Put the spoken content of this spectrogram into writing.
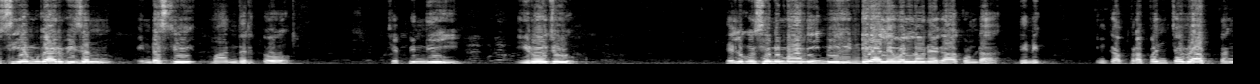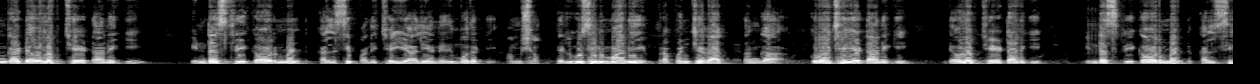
సీఎం గారు విజన్ ఇండస్ట్రీ మా అందరితో చెప్పింది ఈరోజు తెలుగు సినిమాని మీ ఇండియా లెవెల్లోనే కాకుండా దీన్ని ఇంకా ప్రపంచవ్యాప్తంగా డెవలప్ చేయడానికి ఇండస్ట్రీ గవర్నమెంట్ కలిసి పని చేయాలి అనేది మొదటి అంశం. తెలుగు సినిమాని ప్రపంచవ్యాప్తంగా గ్రో చేయటానికి డెవలప్ చేయటానికి ఇండస్ట్రీ గవర్నమెంట్ కలిసి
